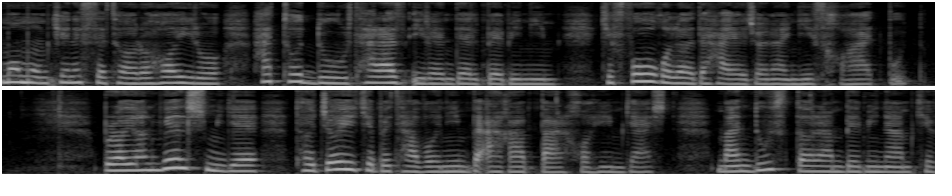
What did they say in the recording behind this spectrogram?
ما ممکنه ستاره هایی رو حتی دورتر از ایرندل ببینیم که فوق العاده هیجان انگیز خواهد بود. برایان ولش میگه تا جایی که بتوانیم به عقب برخواهیم گشت من دوست دارم ببینم که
